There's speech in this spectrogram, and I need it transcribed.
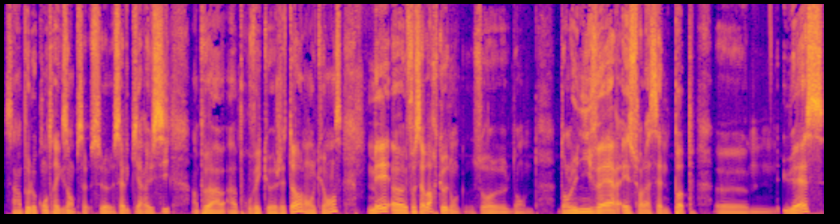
c'est un peu le contre-exemple, celle- qui a réussi un peu à, prouver que j'ai tort, en l'occurrence. Mais euh, il faut savoir que donc euh, dans, dans l'univers et sur la scène pop euh, US,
